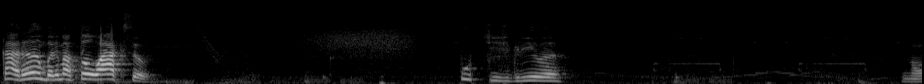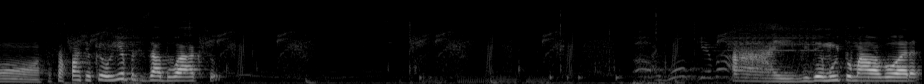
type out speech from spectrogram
Caramba, ele matou o Axel. Putz, grila. Nossa, essa parte aqui eu ia precisar do Axel. Ai, me dei muito mal agora.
